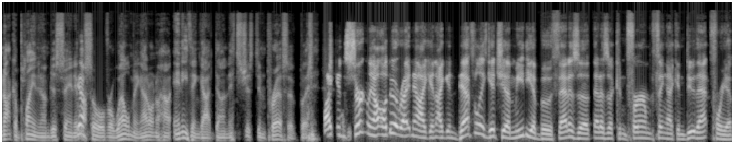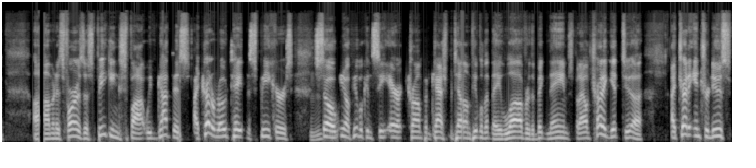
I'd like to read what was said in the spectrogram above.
not complaining. I'm just saying it Yeah. was so overwhelming. I don't know how anything got done. It's just impressive. But I can certainly. I'll, I'll do it right now. I can. I can definitely get you a media booth. That is a that is a confirmed thing. I can do that for you. Um, and as far as a speaking spot, we've got this. I try to rotate the speakers Mhm. so you know people can see Eric Trump and Kash Patel and people that they love or the big names. But I'll try to get to. Uh, I try to introduce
